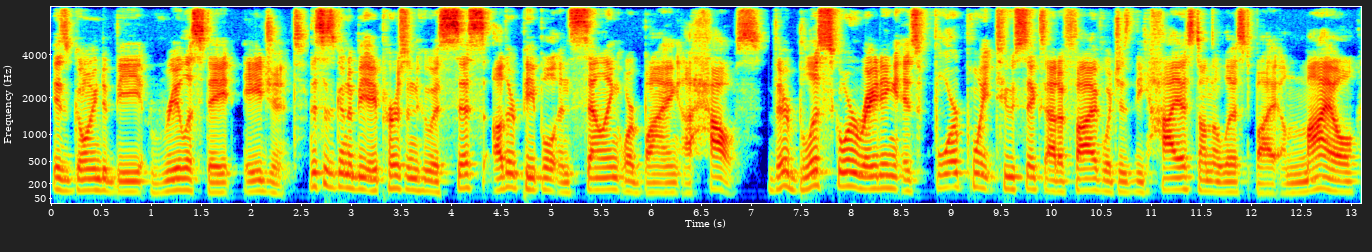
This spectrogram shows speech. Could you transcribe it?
is going to be real estate agent. This is going to be a person who assists other people in selling or buying a house. Their bliss score rating is 4.26 out of 5, which is the highest on the list by a mile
